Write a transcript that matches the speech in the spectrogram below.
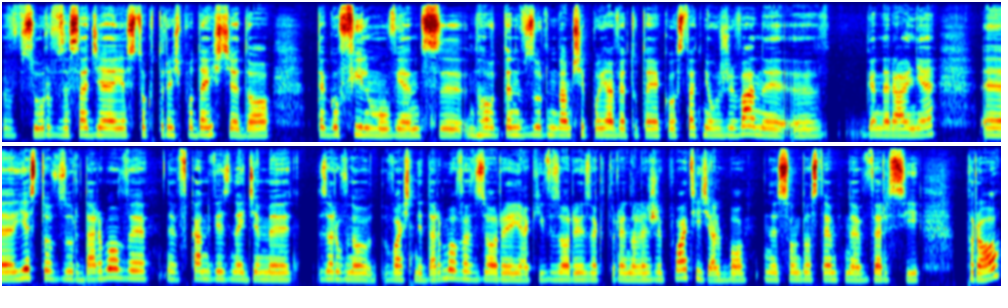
wzór, w zasadzie jest to któreś podejście do tego filmu, więc y, no, ten wzór nam się pojawia tutaj jako ostatnio używany y, generalnie. Y, jest to wzór darmowy. W kanwie znajdziemy zarówno właśnie darmowe wzory, jak i wzory, za które należy płacić, albo są dostępne w wersji Pro,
